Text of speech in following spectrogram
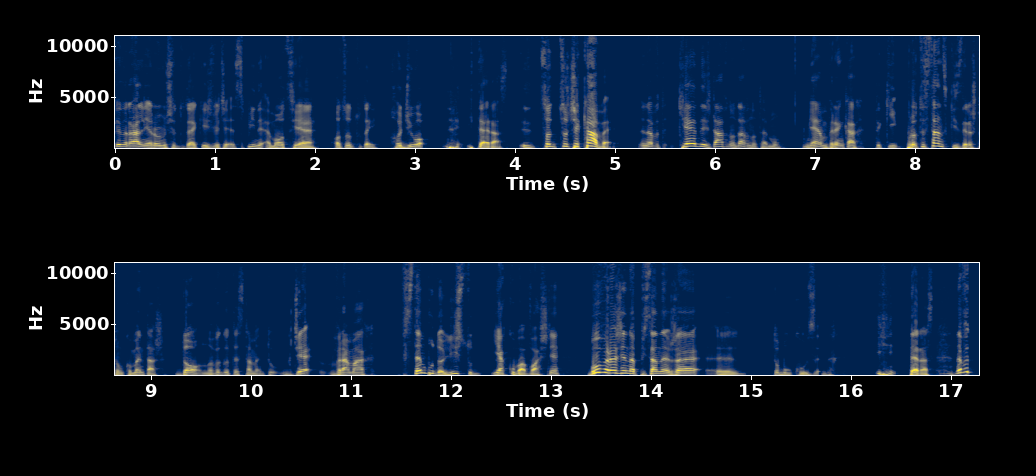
generalnie robią się tutaj jakieś, wiecie, spiny, emocje, o co tutaj chodziło. I teraz, co, co ciekawe, nawet kiedyś, dawno, dawno temu, miałem w rękach taki protestancki zresztą komentarz do Nowego Testamentu, gdzie w ramach wstępu do listu Jakuba właśnie było wyraźnie napisane, że yy, to był kuzyn. I teraz, nawet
